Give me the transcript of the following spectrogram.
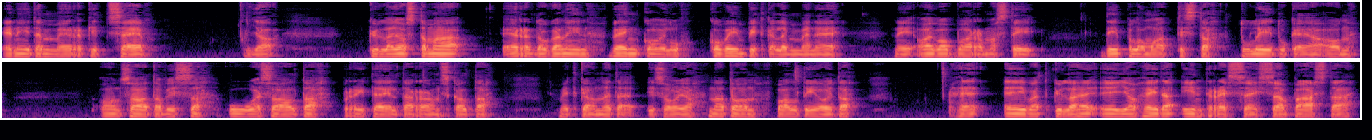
eniten merkitsee. Ja kyllä jos tämä Erdoganin venkoilu kovin pitkälle menee, niin aivan varmasti diplomaattista tulitukea on, on saatavissa USAlta, Briteiltä, Ranskalta, mitkä on näitä isoja Naton valtioita. He eivät kyllä, he ei ole heidän intresseissään päästää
